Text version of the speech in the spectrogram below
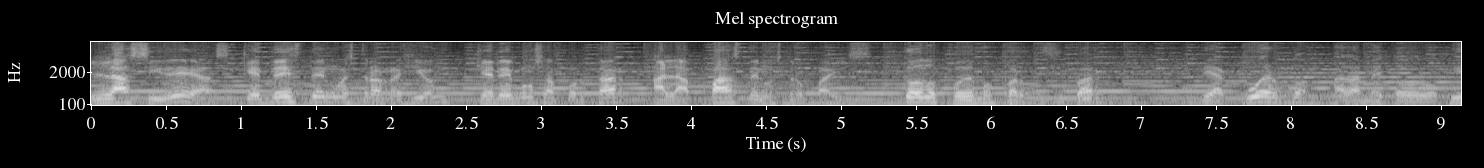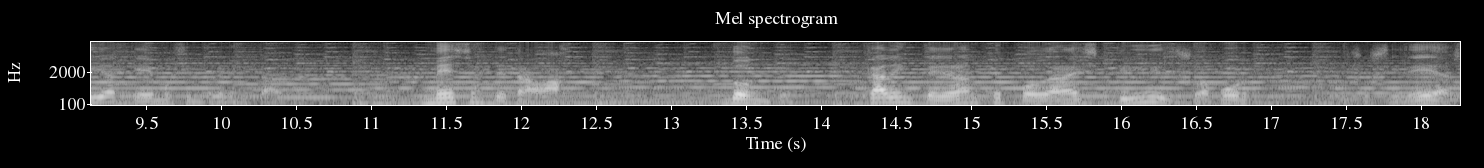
las ideas que desde nuestra región queremos aportar a la paz de nuestro país. Todos podemos participar de acuerdo a la metodología que hemos implementado mesas de trabajo, donde cada integrante podrá escribir su aporte, sus ideas,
